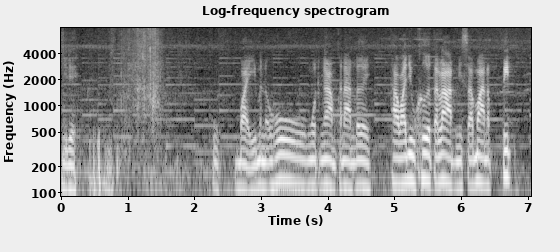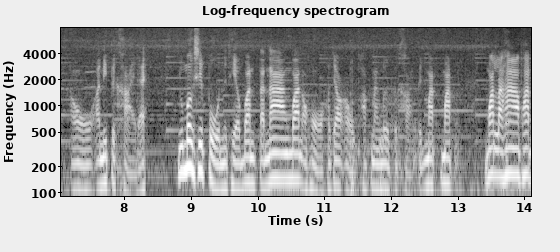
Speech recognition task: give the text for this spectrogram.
นี่เด้ใบมันโอ้โหงดงามขนาดเลย ถ้าว่าอยู่คือตลาดนี่สามารถเอาปิดเอาอันนี้ไปขายได้อยู่เมืองสิโปนในแถวบ้านตะนางบ้านอหอเขาจะเอาผักนางเลิศไปขายเป็นมัดมัดมัดละห้าพัน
